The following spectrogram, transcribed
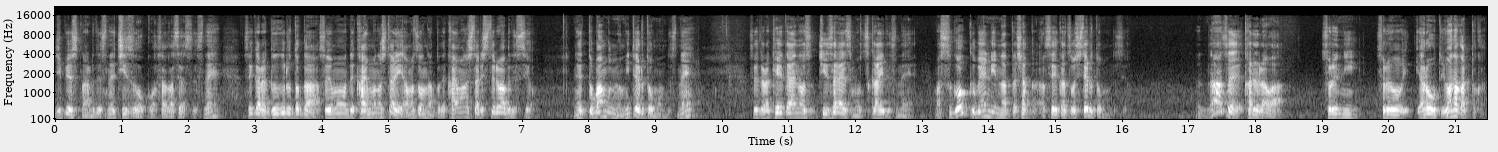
GPS のあれですね地図をこう探すやつですねそれから Google とかそういうもので買い物したり Amazon なんかで買い物したりしてるわけですよ。ネット番組も見てると思うんですね。それから携帯の小さいやつも使いですね、まあ、すごく便利になった社会生活をしてると思うんですよ。なぜ彼らはそれにそれをやろうと言わなかったか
